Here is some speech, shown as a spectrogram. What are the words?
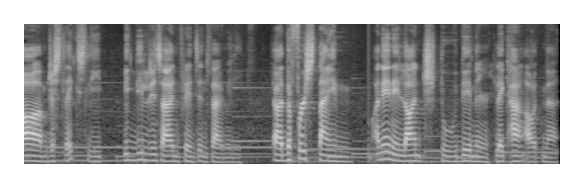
um, just like sleep, big deal rin sa akin, friends and family. Uh, the first time, ano yun eh, lunch to dinner, like hangout na.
